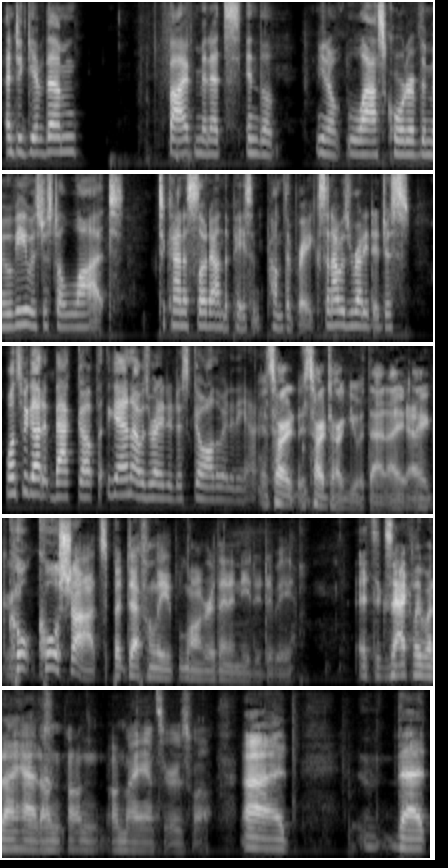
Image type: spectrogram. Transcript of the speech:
And to give them five minutes in the, you know, last quarter of the movie was just a lot to kind of slow down the pace and pump the brakes. And I was ready to just once we got it back up again, I was ready to just go all the way to the end. It's hard. It's hard to argue with that. I, I agree. Cool, cool shots, but definitely longer than it needed to be. It's exactly what I had on on on my answer as well. Uh, that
